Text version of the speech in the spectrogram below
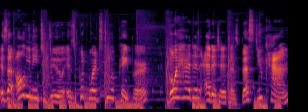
is that all you need to do is put words to a paper Go ahead and edit it as best you can.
